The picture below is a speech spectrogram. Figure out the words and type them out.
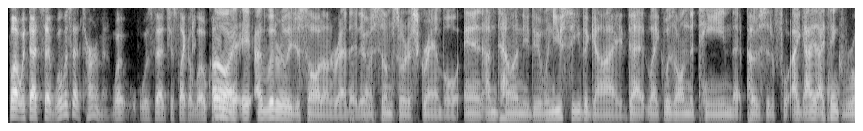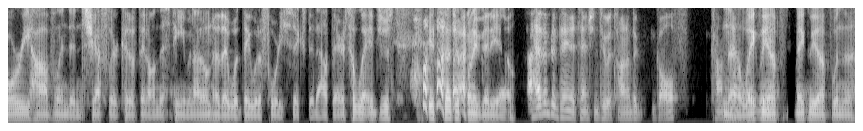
But with that said, what was that tournament? What was that? Just like a local? Oh, I, I literally just saw it on Reddit. Okay. It was some sort of scramble, and I'm telling you, dude, when you see the guy that like was on the team that posted a four, I I, I think Rory Hovland and Scheffler could have been on this team, and I don't know they would they would have 46 it out there. It's it's just it's such a funny video. I haven't been paying attention to a ton of the golf content. No, wake lately. me up, make me up when the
